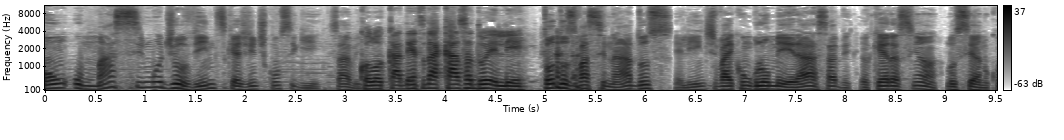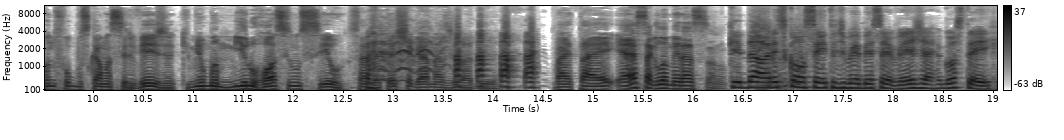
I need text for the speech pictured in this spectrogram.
Com o máximo de ouvintes que a gente conseguir, sabe? Colocar dentro da casa do Elê. Todos vacinados, e ali a gente vai conglomerar, sabe? Eu quero assim, ó, Luciano, quando for buscar uma cerveja, que o meu mamilo roce no seu, sabe? Até chegar na geladeira. Vai estar tá, é essa aglomeração. Que da hora esse conceito de beber cerveja. Gostei.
